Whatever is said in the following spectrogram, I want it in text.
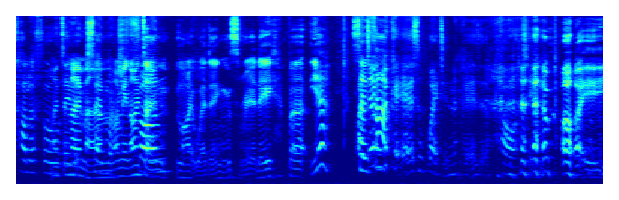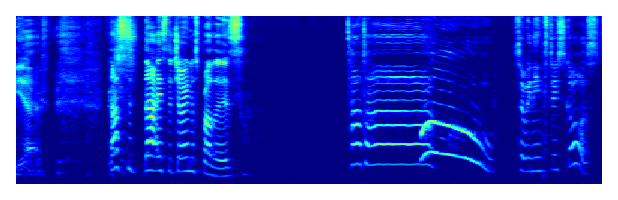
colourful. I they don't know, look man. So much I mean, I don't like weddings really, but yeah. So I don't that look at it as a wedding. Look at it as a party. A party, yeah. That's is- the, that is the Jonas Brothers. Ta-da! Woo! So we need to do scores.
